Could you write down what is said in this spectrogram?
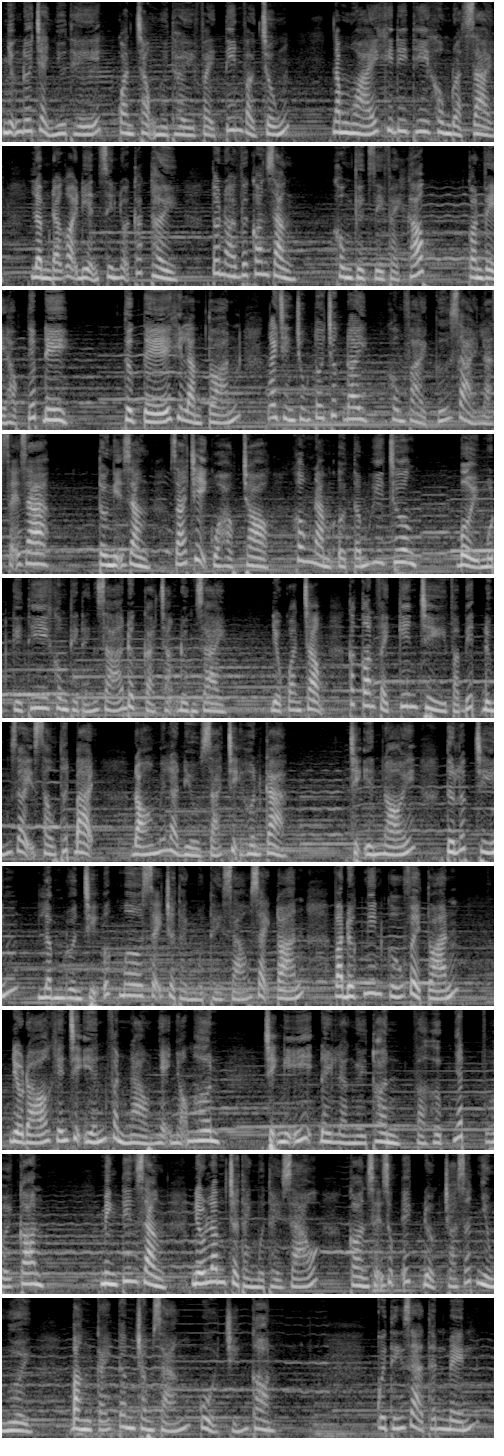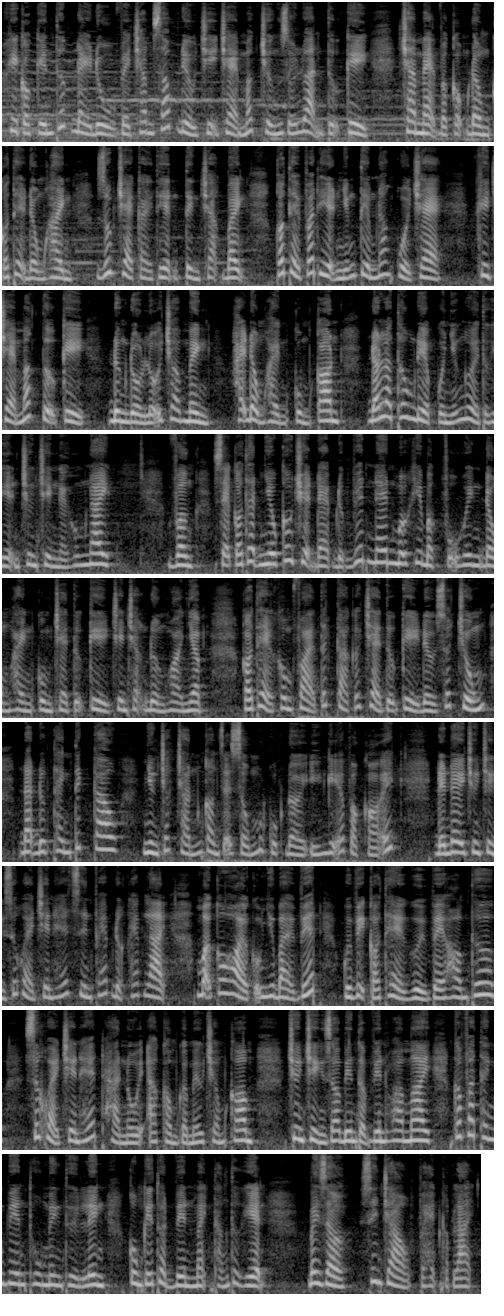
những đứa trẻ như thế, quan trọng người thầy phải tin vào chúng. Năm ngoái khi đi thi không đoạt giải, Lâm đã gọi điện xin lỗi các thầy. Tôi nói với con rằng, không việc gì phải khóc, con về học tiếp đi. Thực tế khi làm toán, ngay chính chúng tôi trước đây không phải cứ giải là sẽ ra. Tôi nghĩ rằng giá trị của học trò không nằm ở tấm huy chương, bởi một kỳ thi không thể đánh giá được cả chặng đường dài. Điều quan trọng, các con phải kiên trì và biết đứng dậy sau thất bại, đó mới là điều giá trị hơn cả. Chị Yến nói, từ lớp 9, Lâm luôn chỉ ước mơ sẽ trở thành một thầy giáo dạy toán và được nghiên cứu về toán. Điều đó khiến chị Yến phần nào nhẹ nhõm hơn. Chị nghĩ đây là người thuần và hợp nhất với con. Mình tin rằng nếu Lâm trở thành một thầy giáo, con sẽ giúp ích được cho rất nhiều người bằng cái tâm trong sáng của chính con. Quý thính giả thân mến, khi có kiến thức đầy đủ về chăm sóc điều trị trẻ mắc chứng rối loạn tự kỷ, cha mẹ và cộng đồng có thể đồng hành, giúp trẻ cải thiện tình trạng bệnh, có thể phát hiện những tiềm năng của trẻ. Khi trẻ mắc tự kỷ, đừng đổ lỗi cho mình, hãy đồng hành cùng con. Đó là thông điệp của những người thực hiện chương trình ngày hôm nay. Vâng, sẽ có thật nhiều câu chuyện đẹp được viết nên mỗi khi bậc phụ huynh đồng hành cùng trẻ tự kỷ trên chặng đường hòa nhập. Có thể không phải tất cả các trẻ tự kỷ đều xuất chúng, đạt được thành tích cao, nhưng chắc chắn còn sẽ sống một cuộc đời ý nghĩa và có ích. Đến đây chương trình sức khỏe trên hết xin phép được khép lại. Mọi câu hỏi cũng như bài viết, quý vị có thể gửi về hòm thư sức khỏe trên hết hà nội a gmail.com. Chương trình do biên tập viên Hoa Mai, các phát thanh viên Thu Minh Thùy Linh cùng kỹ thuật viên Mạnh Thắng thực hiện. Bây giờ, xin chào và hẹn gặp lại.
